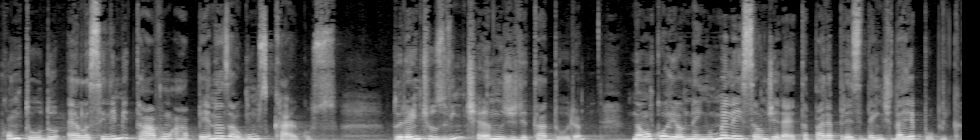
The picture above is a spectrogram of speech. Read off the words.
Contudo, elas se limitavam a apenas alguns cargos. Durante os 20 anos de ditadura, não ocorreu nenhuma eleição direta para presidente da República.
